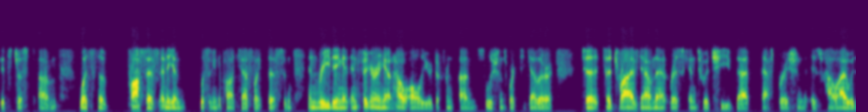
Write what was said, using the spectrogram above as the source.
It's just um, what's the process and again listening to podcasts like this and, and reading and, and figuring out how all your different um, solutions work together to, to drive down that risk and to achieve that aspiration is how I would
